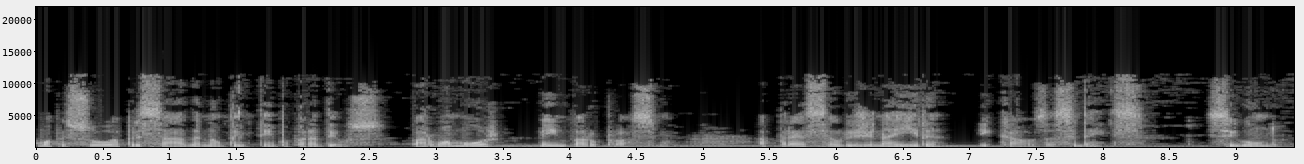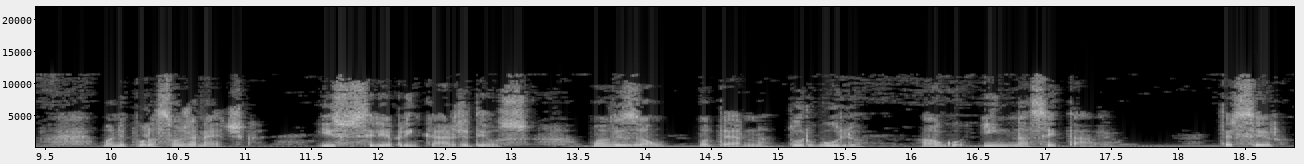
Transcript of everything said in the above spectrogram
Uma pessoa apressada não tem tempo para Deus, para o amor, nem para o próximo. A pressa origina ira e causa acidentes. Segundo, manipulação genética. Isso seria brincar de Deus, uma visão moderna do orgulho, algo inaceitável. Terceiro,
